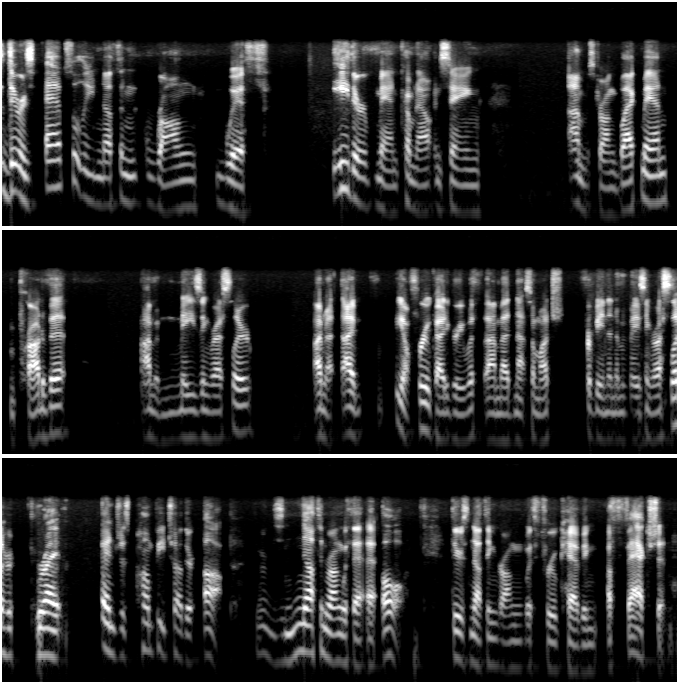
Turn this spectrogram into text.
There is absolutely nothing wrong with either man coming out and saying, I'm a strong black man. I'm proud of it. I'm an amazing wrestler. I'm not, I'm, you know, Farouk, I'd agree with Ahmed, not so much for being an amazing wrestler. Right. And just pump each other up. There's nothing wrong with that at all. There's nothing wrong with Farouk having a faction.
